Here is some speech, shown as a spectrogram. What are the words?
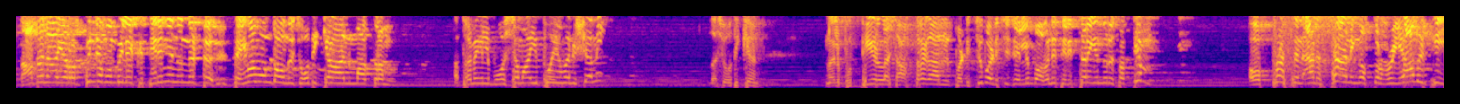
നാഥനായ റബ്ബിന്റെ മുമ്പിലേക്ക് തിരിഞ്ഞു നിന്നിട്ട് ദൈവമുണ്ടോ എന്ന് ചോദിക്കാൻ മാത്രം അത്രമേൽ മോശമായി പോയ മനുഷ്യ നീ? ചോദിക്കാൻ. എന്നാൽ ബുദ്ധിയുള്ള ശാസ്ത്രകാരൻ പഠിച്ചു പഠിച്ചു ചെല്ലുമ്പോൾ അവന് തിരിച്ചറിയുന്ന ഒരു സത്യം operation understanding of the reality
